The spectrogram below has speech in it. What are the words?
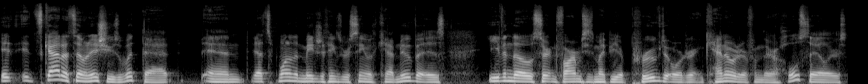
it, it's got its own issues with that. And that's one of the major things we're seeing with Cabenuva is even though certain pharmacies might be approved to order and can order from their wholesalers,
